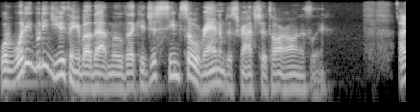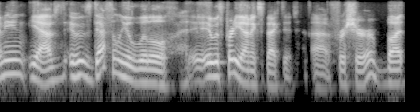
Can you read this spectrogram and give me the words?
what what did what did you think about that move? Like it just seemed so random to scratch Tatar, honestly. I mean, yeah, it was, it was, definitely a little. It was pretty unexpected, uh, for sure. But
